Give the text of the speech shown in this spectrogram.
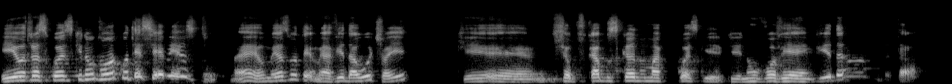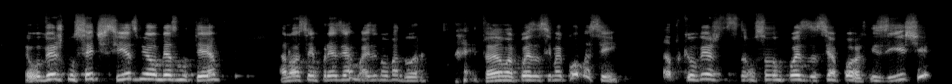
E outras coisas que não vão acontecer mesmo. Né? Eu mesmo tenho minha vida útil aí, que se eu ficar buscando uma coisa que, que não vou ver em vida, então, eu vejo com ceticismo e, ao mesmo tempo, a nossa empresa é a mais inovadora. Então, é uma coisa assim, mas como assim? Não, porque eu vejo, são, são coisas assim, pô, existe,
